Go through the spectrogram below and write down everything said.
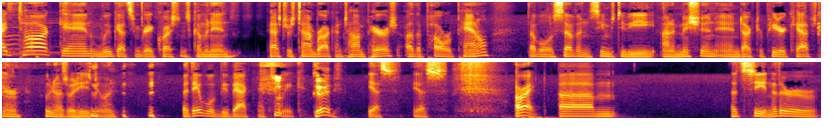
Guy Talk, and we've got some great questions coming in. Pastors Tom Brock and Tom Parrish are the power panel. 007 seems to be on a mission, and Dr. Peter Kapsner, who knows what he's doing. but they will be back next week. Good. Yes, yes. All right. Um, let's see. Another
